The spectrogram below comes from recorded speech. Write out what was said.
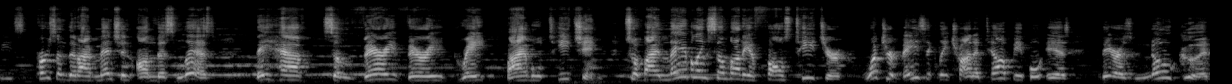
These person that I mentioned on this list, they have some very, very great Bible teaching. So by labeling somebody a false teacher, what you're basically trying to tell people is there is no good,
